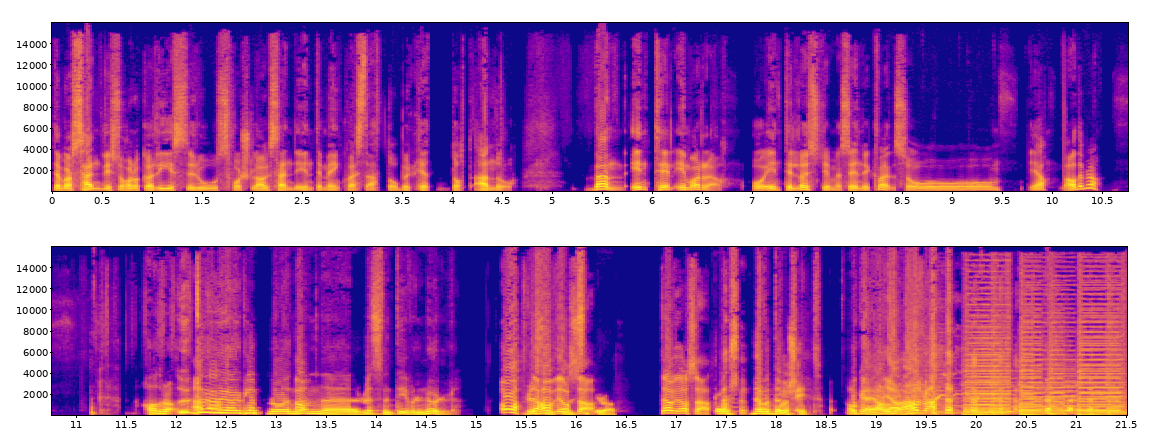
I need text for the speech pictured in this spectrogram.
Det er bare send, Hvis du har noe ris, ros, forslag, send det inn til mainquest.no Men inntil i morgen, og inntil livestreamen senere i kveld, så ja, ha det bra. Ha det bra. Du, vi har jo glemt å nevne Resident Evil 0. Å, oh, det har vi også! Det har vi også. Det var, det var, det var skitt. OK, ha det bra. Ja, ha det bra.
